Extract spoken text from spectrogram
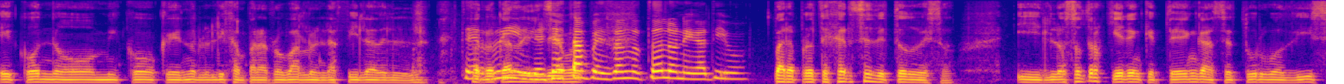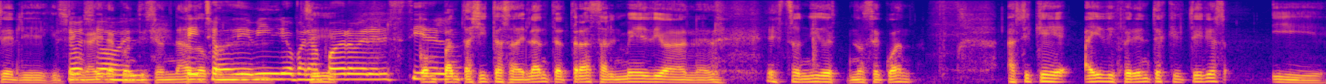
económico, que no lo elijan para robarlo en la fila del Terrible, ya está pensando todo lo negativo. Para protegerse de todo eso y los otros quieren que tenga ese turbo diésel y que tenga aire acondicionado. techo de vidrio para poder ver el cielo. Con pantallitas adelante, atrás, al medio, el, sonido no sé cuándo. Así que hay diferentes criterios y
